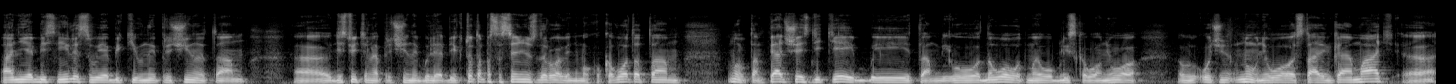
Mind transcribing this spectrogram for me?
они объяснили свои объективные причины там, действительно причины были объективны. Кто-то по состоянию здоровья не мог, у кого-то там, ну, там 5-6 детей, и там и у одного вот моего близкого, у него очень, ну, у него старенькая мать, э,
